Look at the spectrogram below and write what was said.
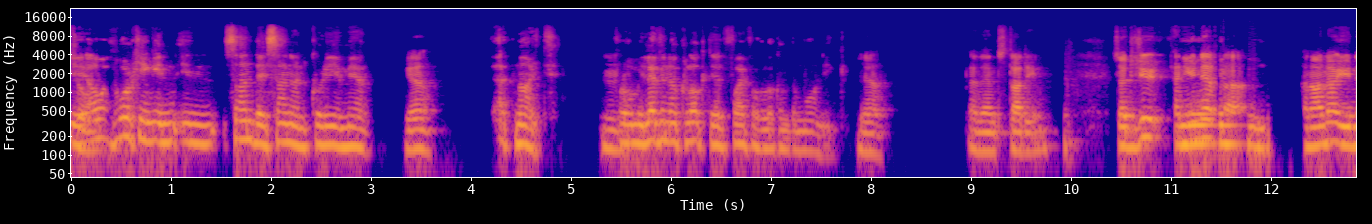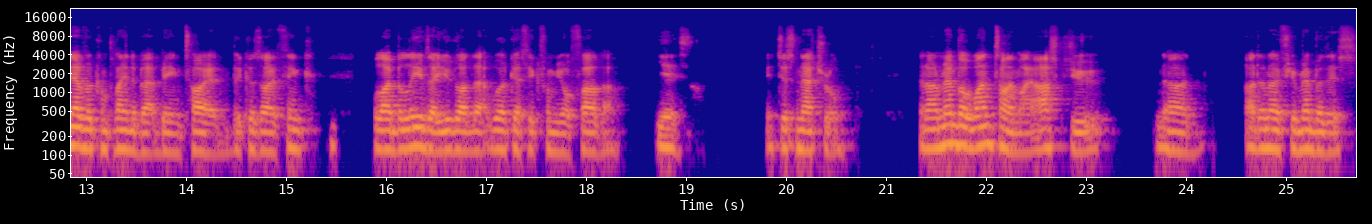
yeah, I was working in, in Sunday Sun and Korea Mail yeah at night Mm. from 11 o'clock till 5 o'clock in the morning. yeah, and then studying. So did you? And you never. And I know you never complained about being tired because I think, well, I believe that you got that work ethic from your father. Yes. It's just natural. And I remember one time I asked you, uh, I don't know if you remember this.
